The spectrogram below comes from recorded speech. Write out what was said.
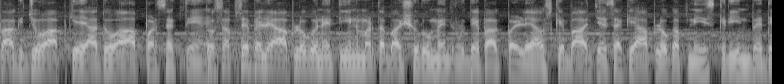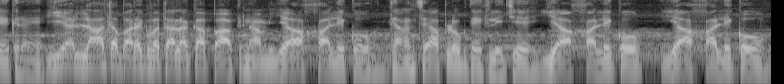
पाक जो आपके याद आप पढ़ सकते हैं। तो सबसे पहले आप लोगों ने तीन मरतबा शुरू में द्रुद पाक पढ़ लिया। उसके बाद जैसा कि आप लोग अपनी स्क्रीन पे देख रहे हैं। ये अल्लाह तबारक वाली का पाक नाम या खालिको। ध्यान से आप लोग देख लीजिए। या खालिको या खालिको।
